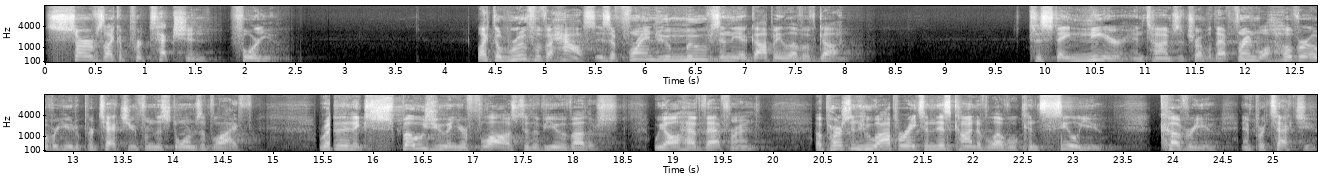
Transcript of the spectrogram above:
serves like a protection for you. Like the roof of a house is a friend who moves in the agape love of God to stay near in times of trouble. That friend will hover over you to protect you from the storms of life rather than expose you and your flaws to the view of others. We all have that friend. A person who operates in this kind of love will conceal you, cover you, and protect you.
